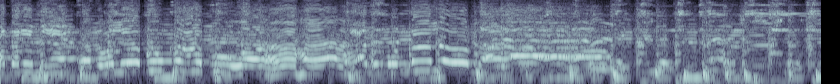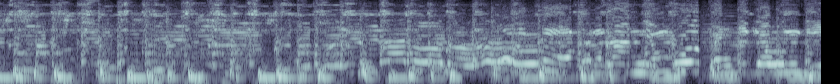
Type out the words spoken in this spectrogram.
తొక్కిన తనమే చదవలేదు బాబు. ఉంది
